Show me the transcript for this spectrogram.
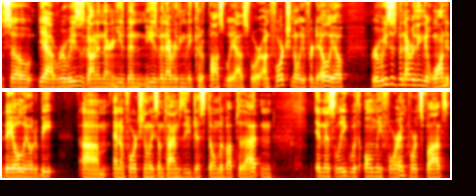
so yeah, Ruiz has gone in there and he's been he's been everything they could have possibly asked for. Unfortunately for Deolio, Ruiz has been everything they wanted Deolio to be. Um, and unfortunately, sometimes you just don't live up to that. And in this league with only four import spots,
